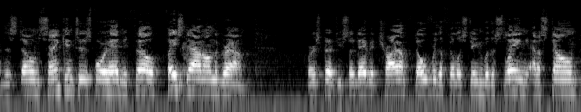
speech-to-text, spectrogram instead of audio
The stone sank into his forehead and he fell face down on the ground. Verse 50 So David triumphed over the Philistine with a sling and a stone.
